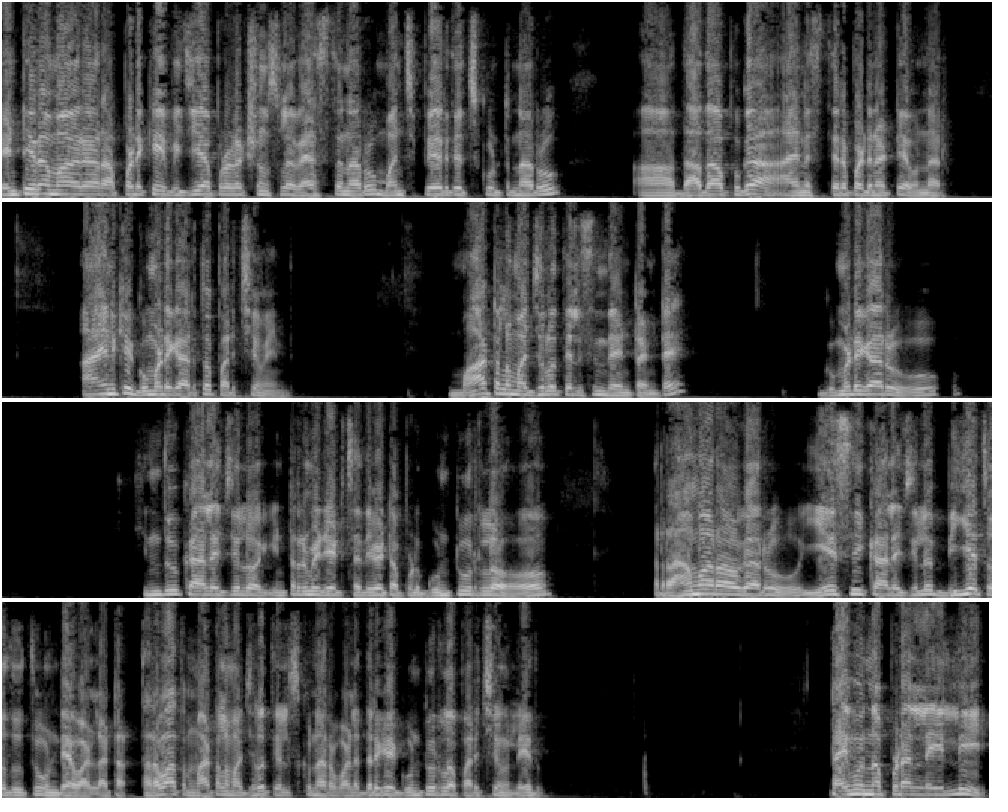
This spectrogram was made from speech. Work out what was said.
ఎన్టీ రామారావు గారు అప్పటికే విజయ ప్రొడక్షన్స్లో వేస్తున్నారు మంచి పేరు తెచ్చుకుంటున్నారు. దాదాపుగా ఆయన స్థిరపడినట్టే ఉన్నారు. ఆయనకి గుమ్మడి గారితో పరిచయం అయింది మాటల మధ్యలో తెలిసింది ఏంటంటే గుమ్మడి గారు హిందూ కాలేజీలో ఇంటర్మీడియట్ చదివేటప్పుడు గుంటూరులో రామారావు గారు ఏసీ కాలేజీలో బిఏ చదువుతూ ఉండేవాళ్ళట. తర్వాత మాటల మధ్యలో తెలుసుకున్నారు వాళ్ళిద్దరికీ గుంటూరులో పరిచయం లేదు. టైం ఉన్నప్పుడల్లా వెళ్ళి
